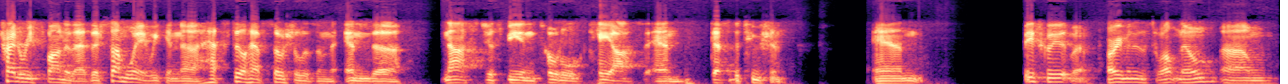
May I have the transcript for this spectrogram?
try to respond to that. There's some way we can uh, ha- still have socialism and uh, not just be in total chaos and destitution. And basically, the argument is, well, no, um,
